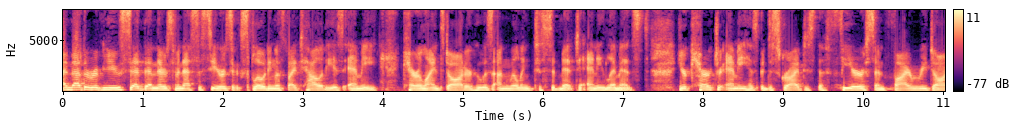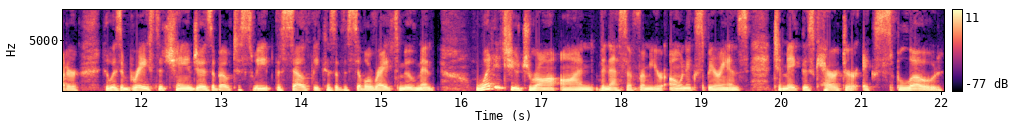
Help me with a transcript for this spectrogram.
Another review said then there's Vanessa Sears exploding with vitality as Emmy, Caroline's daughter, who is unwilling to submit to any limits. Your character, Emmy, has been described as the fierce and fiery daughter who has embraced the changes about to sweep the South because of the civil rights movement. What did you draw on, Vanessa, from your own experience to make this character explode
